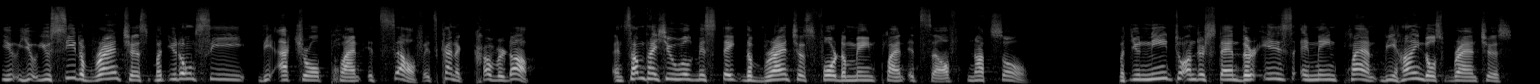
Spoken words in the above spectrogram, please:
you, you, see the branches, but you don't see the actual plant itself. It's kind of covered up. And sometimes you will mistake the branches for the main plant itself. Not so. But you need to understand there is a main plant behind those branches.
